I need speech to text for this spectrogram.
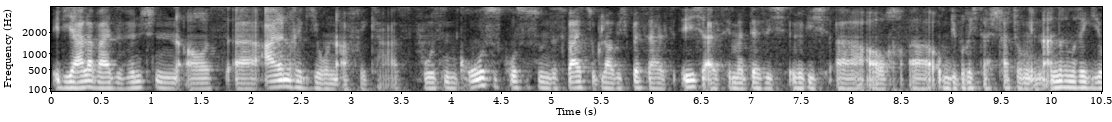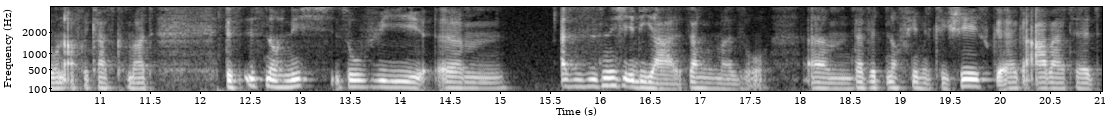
idealerweise wünschen aus äh, allen Regionen Afrikas, wo es ein großes, großes, und das weißt du, glaube ich, besser als ich, als jemand, der sich wirklich äh, auch äh, um die Berichterstattung in anderen Regionen Afrikas kümmert. Das ist noch nicht so wie, ähm, also es ist nicht ideal, sagen wir mal so. Ähm, da wird noch viel mit Klischees ge gearbeitet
